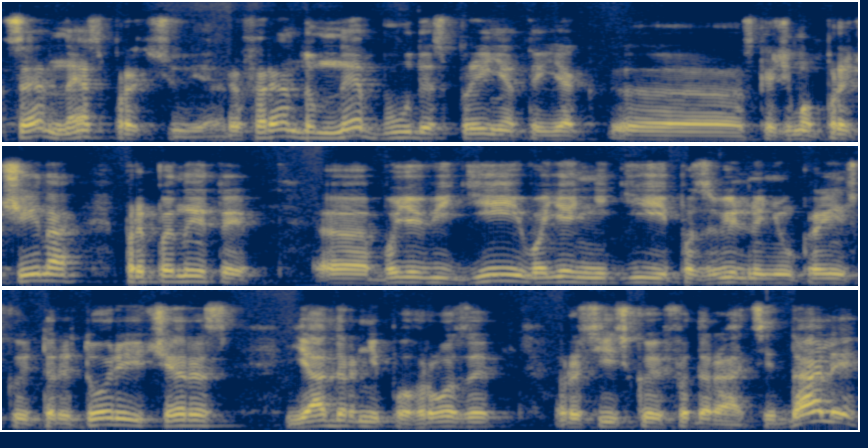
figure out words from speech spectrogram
це не спрацює. Референдум не буде сприйнятий як, е, скажімо, причина припинити е, бойові дії, воєнні дії по звільненню української території через ядерні погрози Російської Федерації. Далі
